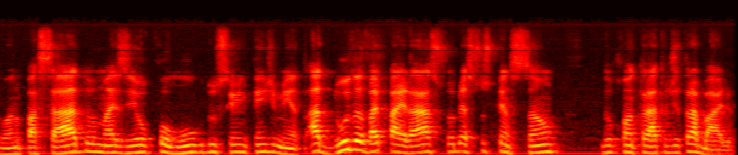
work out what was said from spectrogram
no ano passado, mas eu comungo do seu entendimento. A dúvida vai pairar sobre a suspensão do contrato de trabalho.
